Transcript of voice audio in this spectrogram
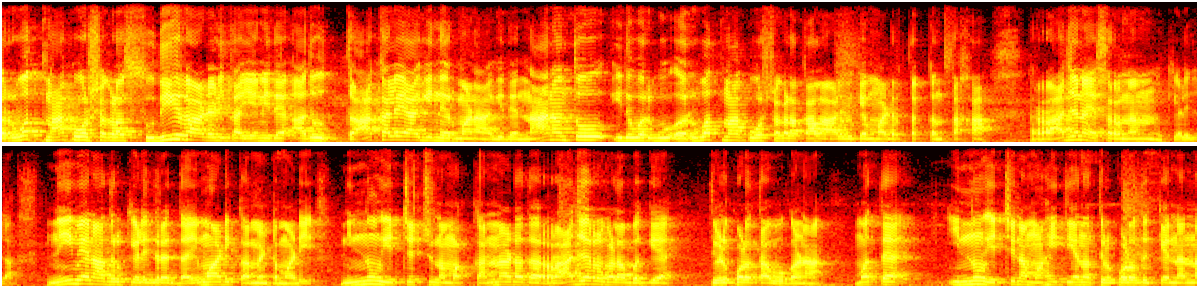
ಅರವತ್ನಾಲ್ಕು ವರ್ಷಗಳ ಸುದೀರ್ಘ ಆಡಳಿತ ಏನಿದೆ, ಅದು ದಾಖಲೆಯಾಗಿ ನಿರ್ಮಾಣ ಆಗಿದೆ. ನಾನಂತೂ ಇದುವರೆಗೂ ಅರವತ್ನಾಲ್ಕು ವರ್ಷಗಳ ಕಾಲ ಆಳ್ವಿಕೆ ಮಾಡಿರ್ತಕ್ಕಂತಹ ರಾಜನ ಹೆಸರನ್ನು ನಾನು ಕೇಳಿಲ್ಲ. ನೀವೇನಾದರೂ ಕೇಳಿದರೆ ದಯಮಾಡಿ ಕಮೆಂಟ್ ಮಾಡಿ. ಇನ್ನೂ ಹೆಚ್ಚೆಚ್ಚು ನಮ್ಮ ಕನ್ನಡದ ರಾಜರುಗಳ ಬಗ್ಗೆ ತಿಳ್ಕೊಳ್ತಾ ಹೋಗೋಣ. ಮತ್ತು ಇನ್ನೂ ಹೆಚ್ಚಿನ ಮಾಹಿತಿಯನ್ನು ತಿಳ್ಕೊಳ್ಳೋದಕ್ಕೆ ನನ್ನ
